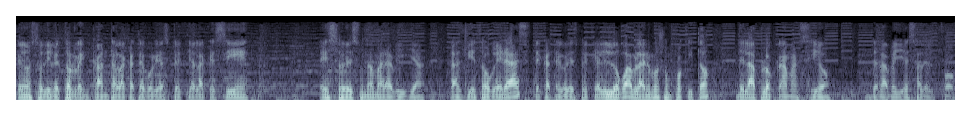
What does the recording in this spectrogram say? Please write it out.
que a nuestro director le encanta la categoría especial, ¿a que sí? Eso es una maravilla. Las 10 hogueras de categoría especial y luego hablaremos un poquito de la proclamación, de la belleza del FOC.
